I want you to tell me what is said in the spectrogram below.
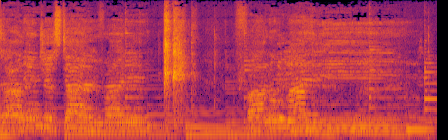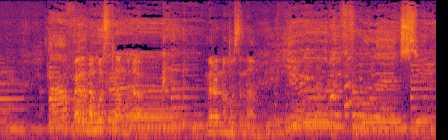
Darling, just dive right in. Follow my lead. Meron na host na mo na. Meron na host na. Beautiful and sweet.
